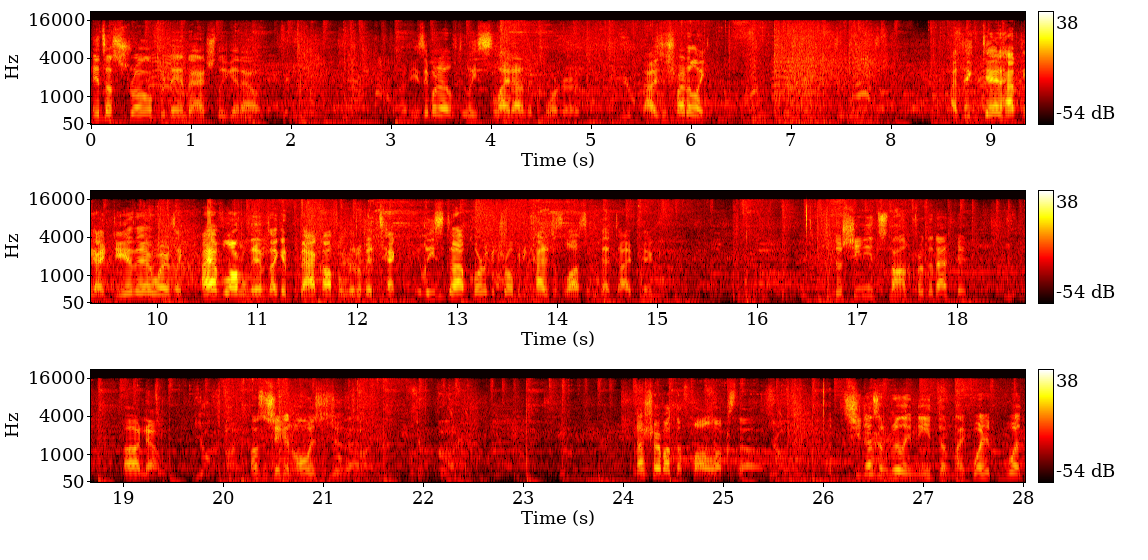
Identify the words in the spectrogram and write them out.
it's a struggle for Dan to actually get out. He's able to at least slide out of the corner. Now he's just trying to like. I think Dan had the idea there where it's like, I have long limbs, I can back off a little bit, technically stop corner control, but he kind of just lost it with that dive kick. Does she need stock for the dive kick? Oh no. Oh, so she can always just do that. Not sure about the follow-ups though. She doesn't really need them. Like what what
